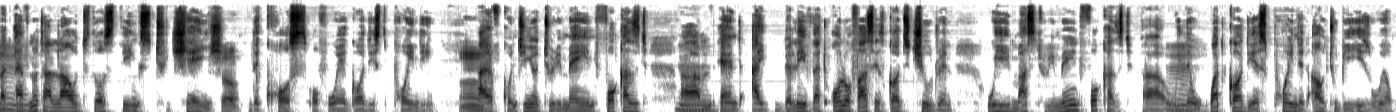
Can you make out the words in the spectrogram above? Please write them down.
but I've not allowed those things to change Sure. the course of where God is pointing. I have continued to remain focused, um, and I believe that all of us as God's children, we must remain focused uh, with the, mm. what God has pointed out to be His will.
